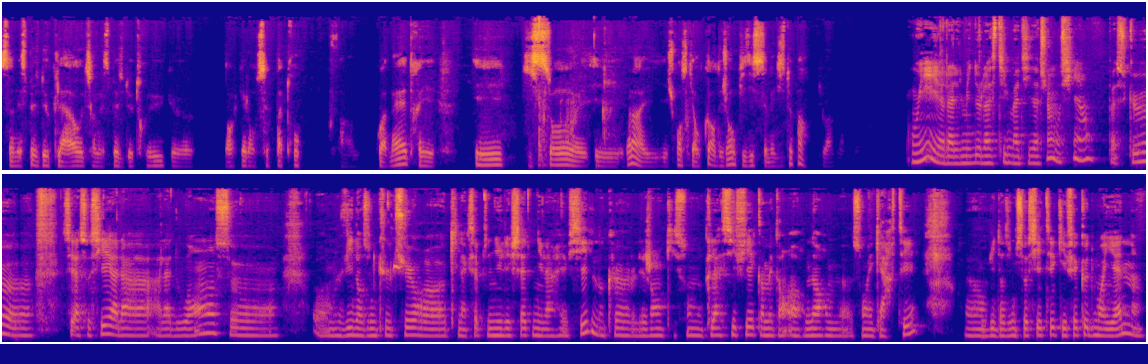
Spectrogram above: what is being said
c'est une espèce de cloud, c'est une espèce de truc euh, dans lequel on ne sait pas trop quoi mettre et, et qui sont et, voilà. Et je pense qu'il y a encore des gens qui disent que ça n'existe pas. Tu vois. Oui, à la limite de la stigmatisation aussi, hein, parce que euh, c'est associé à la, à la douance. Euh, on vit dans une culture euh, qui n'accepte ni l'échec ni la réussite, donc les gens qui sont classifiés comme étant hors normes sont écartés. on vit dans une société qui fait que de moyenne,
